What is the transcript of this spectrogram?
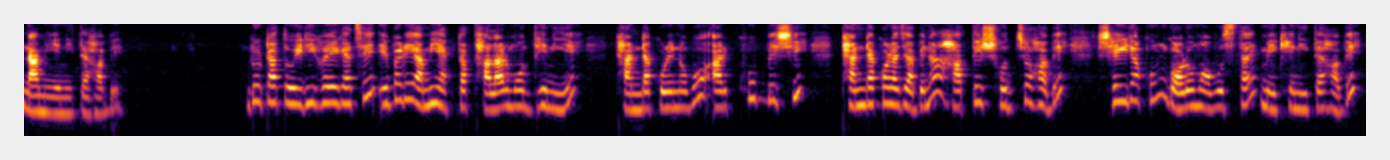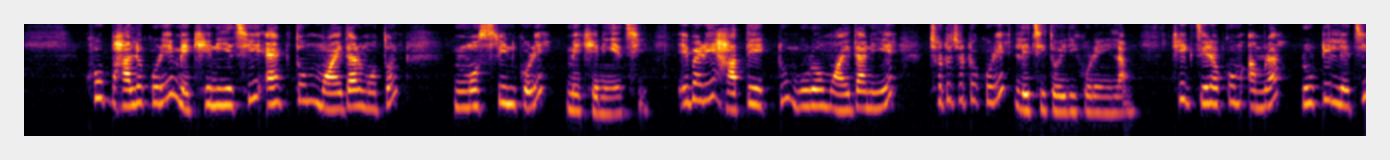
নামিয়ে নিতে হবে। ডোটা তৈরি হয়ে গেছে, এবারে আমি একটা থালার মধ্যে নিয়ে ঠান্ডা করে নেব। আর খুব বেশি ঠান্ডা করা যাবে না, হাতে সহ্য হবে, সেই রকম গরম অবস্থায় মেখে নিতে হবে। খুব ভালো করে মেখে নিয়েছি, একদম ময়দার মতন। মসৃণ করে মেখে নিয়েছি। এবারে হাতে একটু গুঁড়ো ময়দা নিয়ে ছোট ছোট করে লেচি তৈরি করে নিলাম। ঠিক যেরকম আমরা রুটির লেচি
